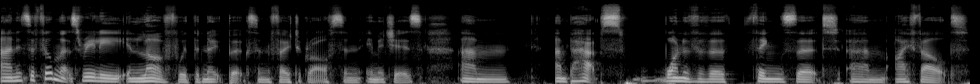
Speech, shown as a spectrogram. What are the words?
And it's a film that's really in love with the notebooks and photographs and images. Um, and perhaps one of the things that um, I felt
